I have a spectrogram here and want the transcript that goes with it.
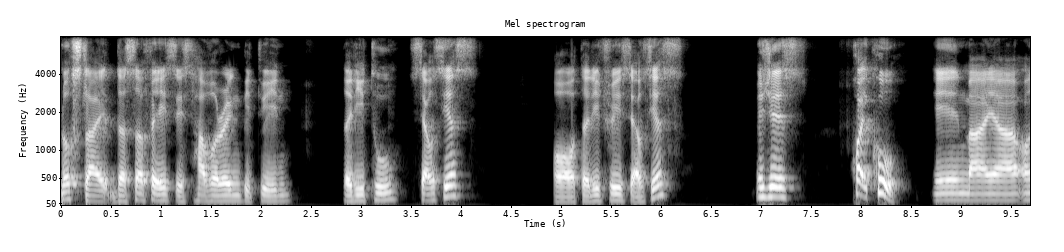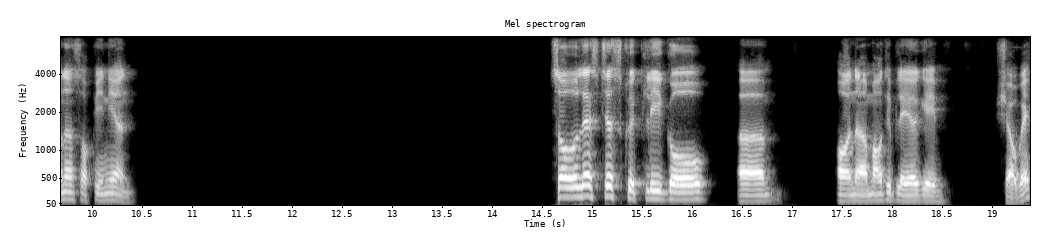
Looks like the surface is hovering between 32 Celsius or 33 Celsius, which is quite cool in my uh, honest opinion. So let's just quickly go um, on a multiplayer game, shall we?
